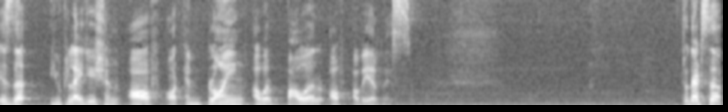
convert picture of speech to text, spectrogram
is the utilization of or employing our power of awareness. So, that is the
